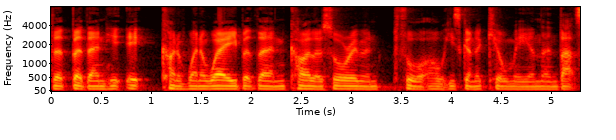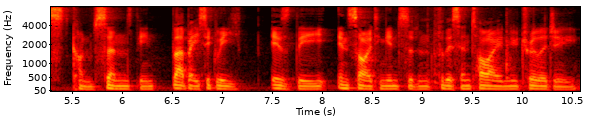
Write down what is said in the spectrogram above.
that but then he, it kind of went away but then Kylo saw him and thought oh he's going to kill me and then that's kind of sends the that basically is the inciting incident for this entire new trilogy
